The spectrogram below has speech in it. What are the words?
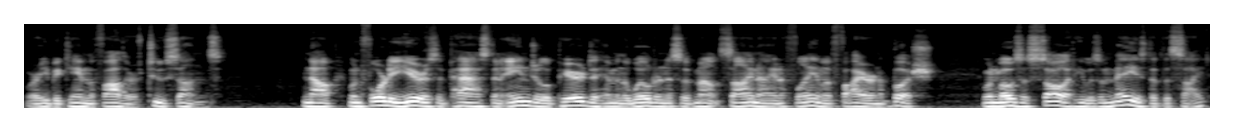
where he became the father of two sons. Now, when forty years had passed, an angel appeared to him in the wilderness of Mount Sinai in a flame of fire in a bush. When Moses saw it, he was amazed at the sight.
